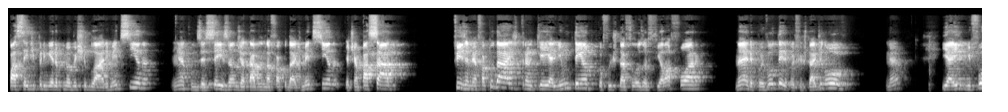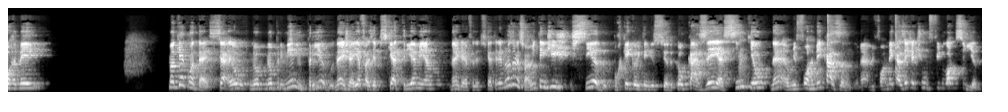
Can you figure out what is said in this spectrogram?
passei de primeira para o meu vestibular em medicina, né, com 16 anos já estava na faculdade de medicina, já tinha passado, fiz a minha faculdade, tranquei ali um tempo, porque eu fui estudar filosofia lá fora, né? Depois voltei, depois fui estudar de novo, né? E aí me formei. Mas o que acontece? Eu, meu, meu primeiro emprego, né, já ia fazer psiquiatria mesmo, né, já ia fazer psiquiatria. Mas olha só, eu entendi cedo. Por que, que eu entendi cedo? Porque eu casei assim que eu, né, eu me formei casando, né? Me formei, casei já tinha um filho logo em seguida,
